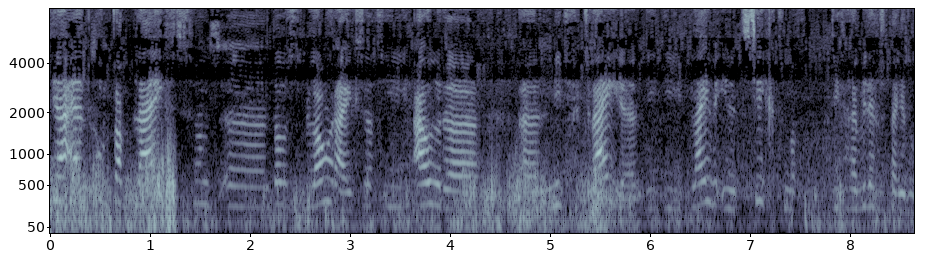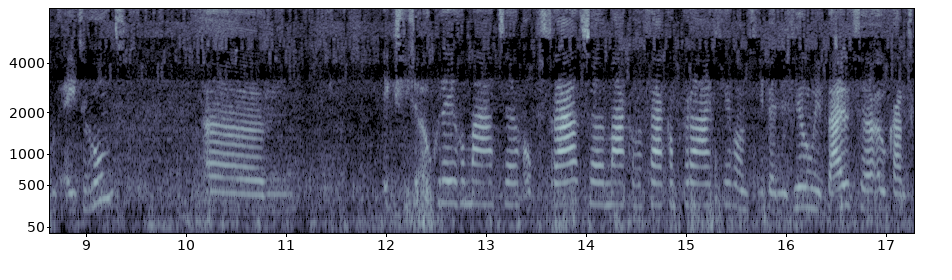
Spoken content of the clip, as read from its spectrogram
Ja, en het contact blijft. Want eh, dat is het belangrijkste, dat die ouderen eh, niet verdwijnen. Die, die blijven in het zicht. Omdat die vrijwilligers brengen door het eten rond. Ehm, ik zie ze ook regelmatig. Op straat eh, maken we vaak een praatje. Want je bent veel meer buiten, ook aan het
